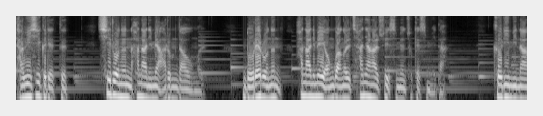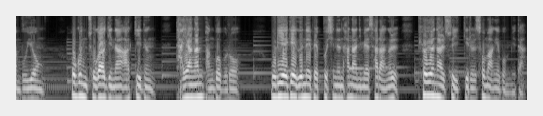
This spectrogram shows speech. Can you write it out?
다윗이 그랬듯 시로는 하나님의 아름다움을, 노래로는 하나님의 영광을 찬양할 수 있으면 좋겠습니다. 그림이나 무용, 혹은 조각이나 악기 등 다양한 방법으로 우리에게 은혜 베푸시는 하나님의 사랑을 표현할 수 있기를 소망해 봅니다.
